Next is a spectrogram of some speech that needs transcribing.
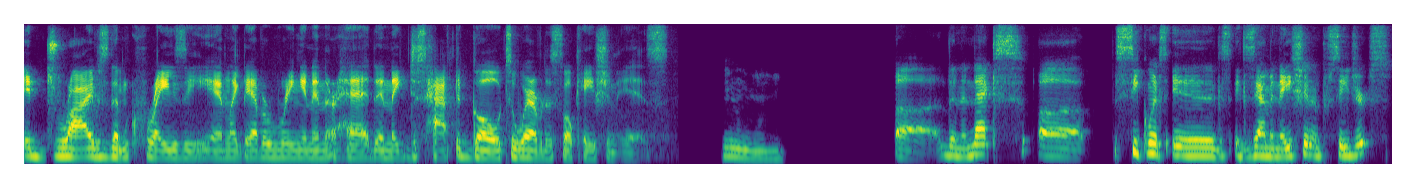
it drives them crazy and like they have a ringing in their head and they just have to go to wherever this location is hmm. uh then the next uh sequence is examination and procedures.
